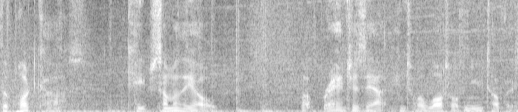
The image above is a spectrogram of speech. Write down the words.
The podcast keeps some of the old, but branches out into a lot of new topics.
